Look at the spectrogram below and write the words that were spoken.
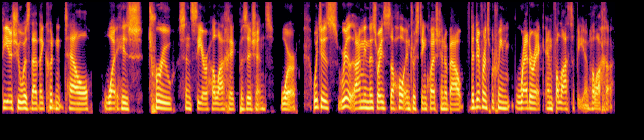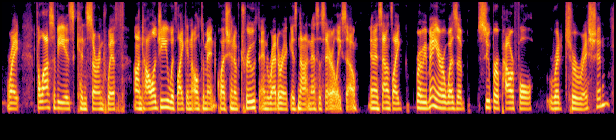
the issue was that they couldn't tell what his true, sincere halachic positions were, which is really, I mean, this raises a whole interesting question about the difference between rhetoric and philosophy and halacha, right? Philosophy is concerned with ontology, with like an ultimate question of truth, and rhetoric is not necessarily so. And it sounds like Rabbi Meir was a super powerful rhetorician.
